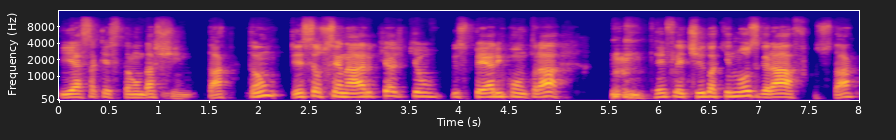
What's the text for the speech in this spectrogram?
E essa questão da China, tá? Então, esse é o cenário que, que eu espero encontrar refletido aqui nos gráficos, tá?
